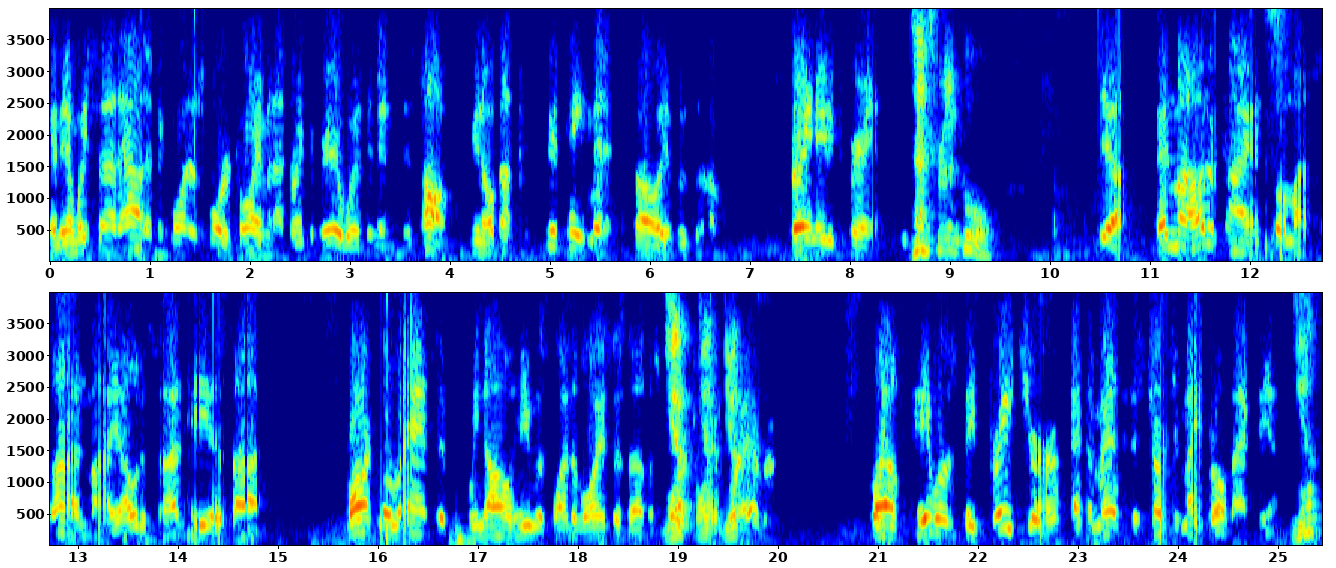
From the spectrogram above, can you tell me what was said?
and then we sat out at the corner of the sportatorium, and I drank a beer with him and just talked. You know, about 15 minutes. So it was a very neat experience. That's really cool. Yeah. And my other client, so my son, my oldest son, he is uh, Marc Lowrance. If we know he was one of the voices of the Yep, yep, yep. forever. Well, he was the preacher at the Methodist Church in Maypearl back then, Yep.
